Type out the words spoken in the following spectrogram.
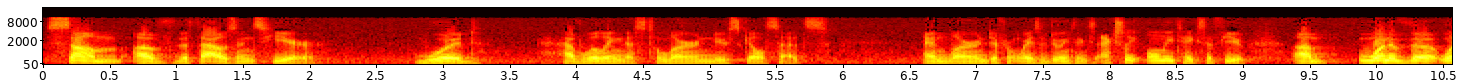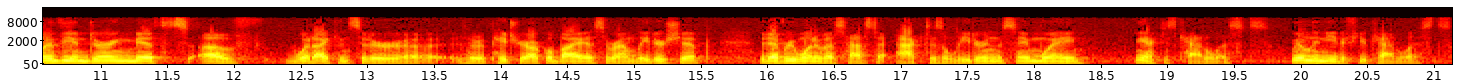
some of the thousands here would have willingness to learn new skill sets and learn different ways of doing things. Actually, only takes a few. Um, one of the one of the enduring myths of what I consider uh, sort of patriarchal bias around leadership, that every one of us has to act as a leader in the same way. We act as catalysts. We only need a few catalysts.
